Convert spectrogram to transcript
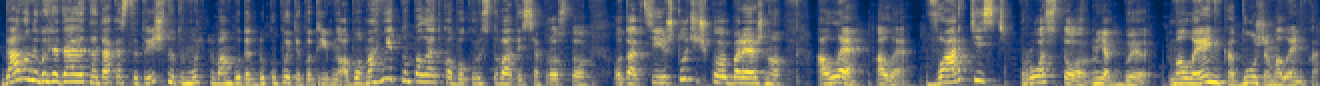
Да, вони виглядають не так естетично, тому що вам буде докупити потрібно або магнітну палетку, або користуватися просто отак цією штучечкою обережно. Але але вартість просто ну якби маленька, дуже маленька.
